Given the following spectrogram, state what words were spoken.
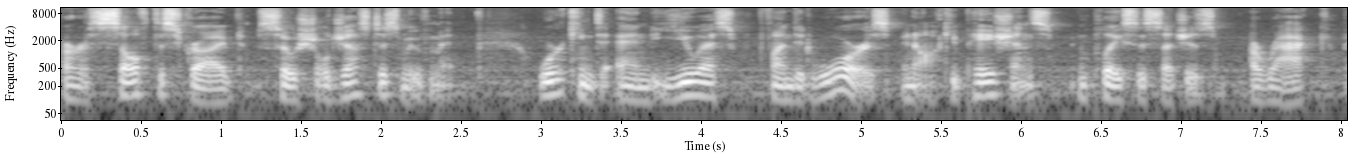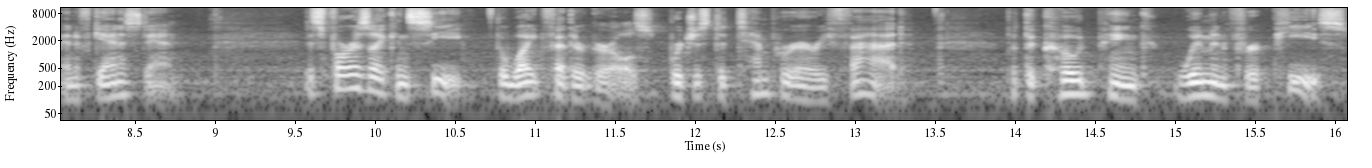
are a self described social justice movement working to end U.S. funded wars and occupations in places such as Iraq and Afghanistan. As far as I can see, the White Feather Girls were just a temporary fad, but the Code Pink Women for Peace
